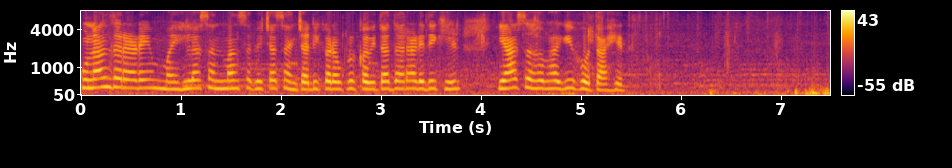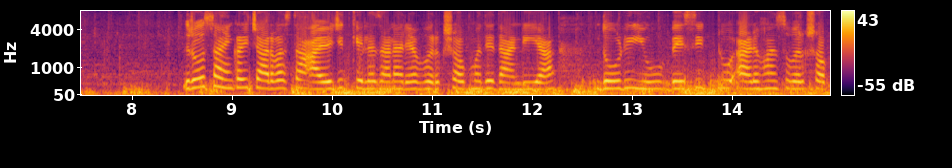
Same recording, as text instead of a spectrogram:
कुणाल दराडे महिला सन्मान सभेच्या संचालिका डॉक्टर कविता दराडे देखील या सहभागी होत आहेत. रोज सायंकाळी चार वाजता आयोजित केल्या जाणाऱ्या वर्कशॉपमध्ये दांडिया दोडी यू बेसिक टू ॲडव्हान्स वर्कशॉप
